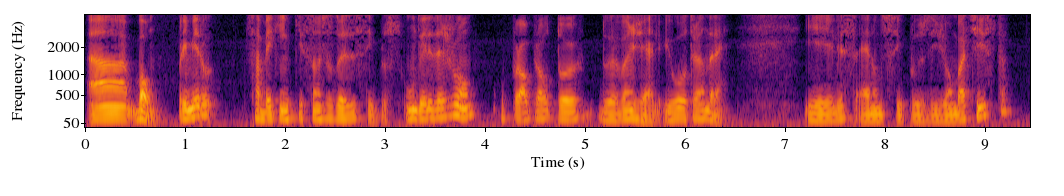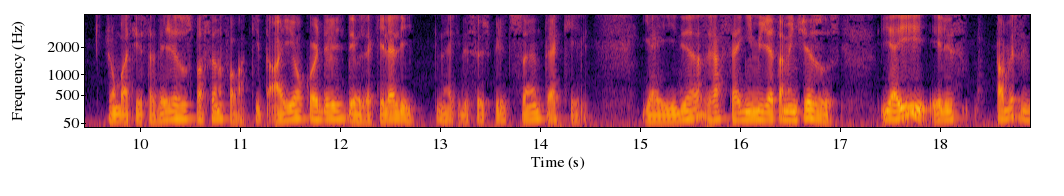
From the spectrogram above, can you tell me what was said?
Ah, bom, primeiro saber quem que são esses dois discípulos. Um deles é João, o próprio autor do Evangelho, e o outro é André. E eles eram discípulos de João Batista. João Batista vê Jesus passando e fala: tá, aí é o Cordeiro de Deus, é aquele ali, né, que desceu o Espírito Santo, é aquele. E aí eles já seguem imediatamente Jesus. E aí eles, talvez,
